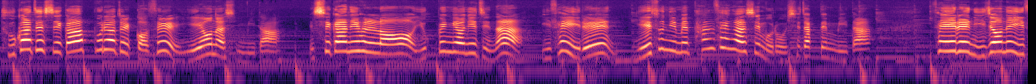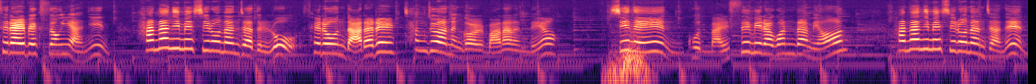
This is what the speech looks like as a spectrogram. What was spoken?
두 가지 씨가 뿌려질 것을 예언하십니다. 시간이 흘러 600년이 지나 이 세일은 예수님의 탄생하심으로 시작됩니다. 세일은 이전의 이스라엘 백성이 아닌 하나님의 씨로 난 자들로 새로운 나라를 창조하는 걸 말하는데요. 씨는 곧 말씀이라고 한다면 하나님의 씨로 난 자는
